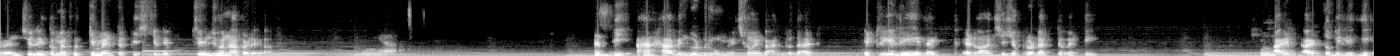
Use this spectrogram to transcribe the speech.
Eventually तुम्हें खुद की मेंटल पीस के लिए चेंज होना पड़ेगा। Yeah and be and having good roommates coming back to that. It really like advances your productivity आई आई तो बिलीव कि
